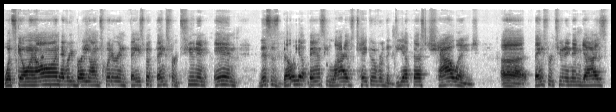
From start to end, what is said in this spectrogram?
What's going on, everybody on Twitter and Facebook? Thanks for tuning in. This is Belly Up Fantasy Live's takeover the DFS Challenge. Uh, thanks for tuning in, guys.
